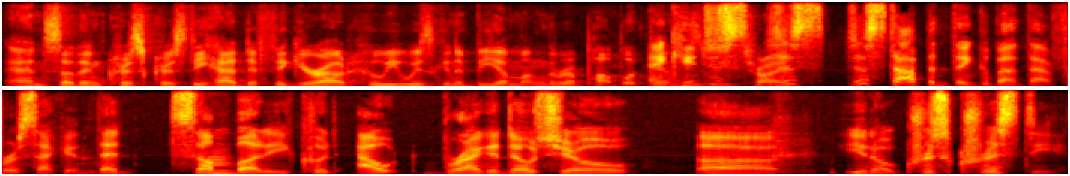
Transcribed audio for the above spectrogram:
And so then Chris Christie had to figure out who he was going to be among the Republicans. And can you just, just just stop and think about that for a second? That somebody could out braggadocio, uh, you know, Chris Christie.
